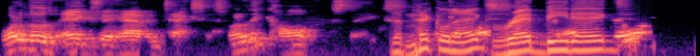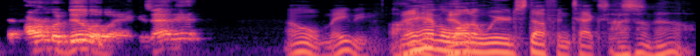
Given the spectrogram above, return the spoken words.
what are those eggs they have in Texas? What do they call those things? The pickled eggs? Red beet eggs? Armadillo egg. Is that it? Oh, maybe. Armadillo. They have a lot of weird stuff in Texas. I don't know.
